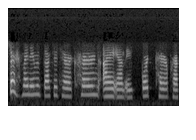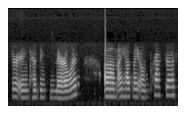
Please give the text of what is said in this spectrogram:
Sure. My name is Dr. Tara Kern. I am a sports chiropractor in Kensington, Maryland. Um, I have my own practice,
